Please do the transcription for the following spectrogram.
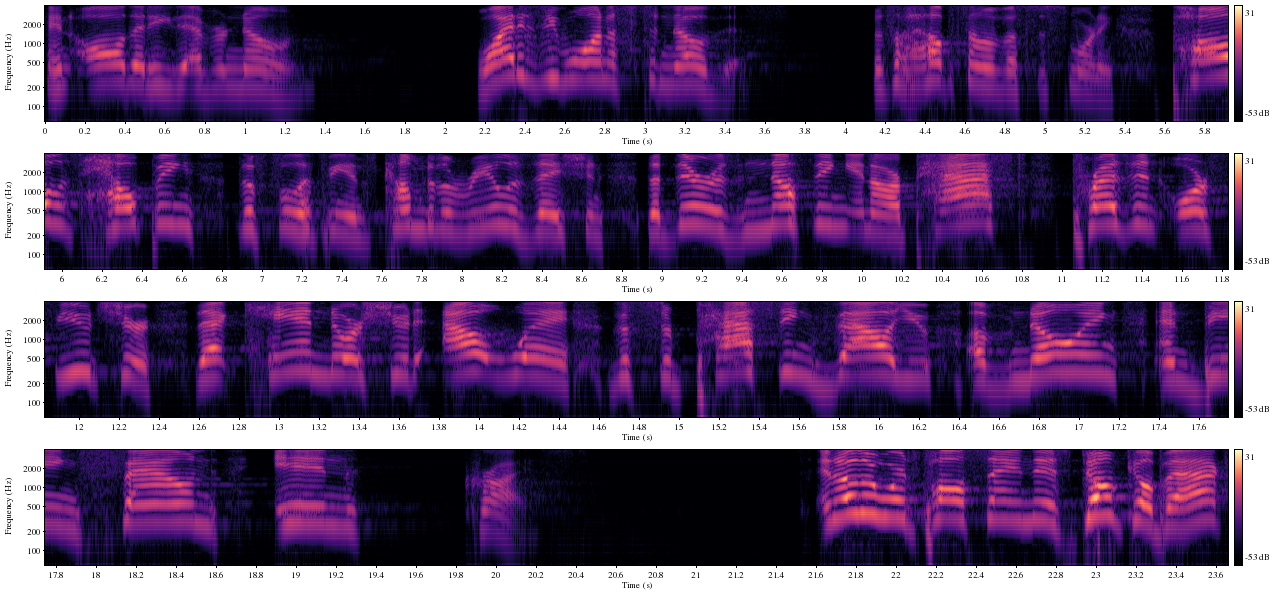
and all that he'd ever known. Why does he want us to know this? This will help some of us this morning. Paul is helping the Philippians come to the realization that there is nothing in our past, present, or future that can nor should outweigh the surpassing value of knowing and being found in Christ. In other words, Paul's saying this don't go back.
